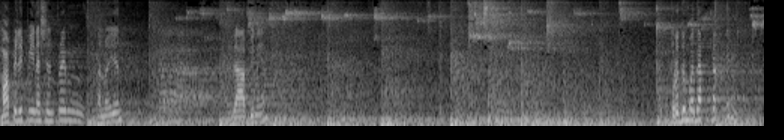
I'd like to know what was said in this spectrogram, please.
Mga Pilipinas yan, prem, ano yan? Grabe na yan. Pero dumadakdak din eh.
